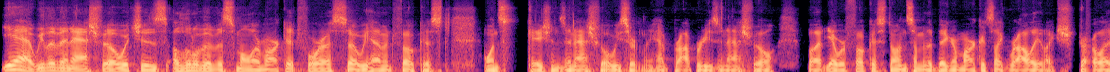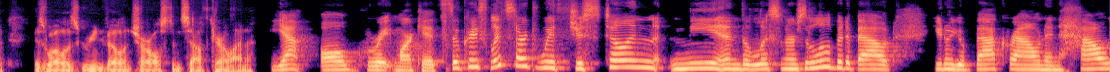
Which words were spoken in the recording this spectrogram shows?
Yeah, we live in Asheville, which is a little bit of a smaller market for us. So we haven't focused on locations in Asheville. We certainly have properties in Asheville, but yeah, we're focused on some of the bigger markets like Raleigh, like Charlotte, as well as Greenville and Charleston, South Carolina. Yeah, all great markets. So, Chris, let's start with just telling me and the listeners a little bit about you know your background and how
